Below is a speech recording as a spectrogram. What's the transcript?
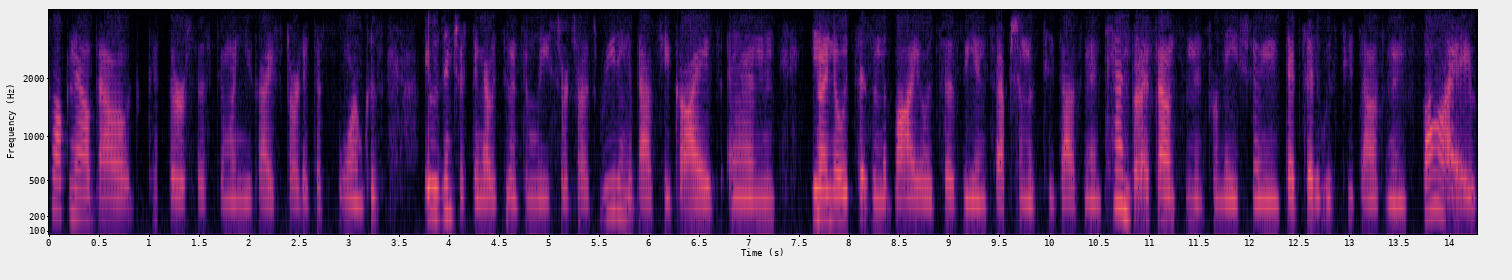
talk now about Cathercist and when you guys started to form, because it was interesting. I was doing some research. I was reading about you guys, and you know, I know it says in the bio it says the inception was 2010, but I found some information that said it was 2005.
